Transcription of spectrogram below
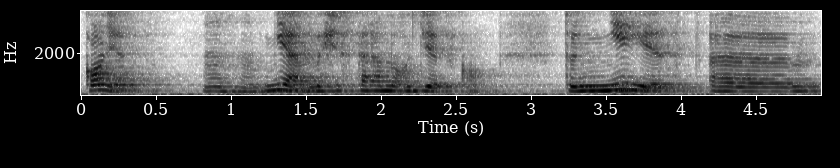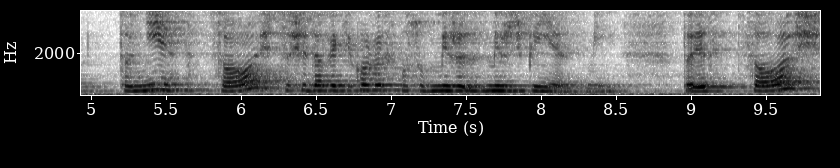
Koniec. Mhm. Nie, my się staramy o dziecko. To nie jest, to nie jest coś, co się da w jakikolwiek sposób mierzy, zmierzyć pieniędzmi. To jest coś,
